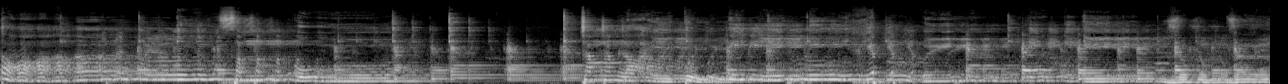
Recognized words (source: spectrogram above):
tỏ sầm ù trăm trăm loại quỷ khiếp quỷ dục rời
